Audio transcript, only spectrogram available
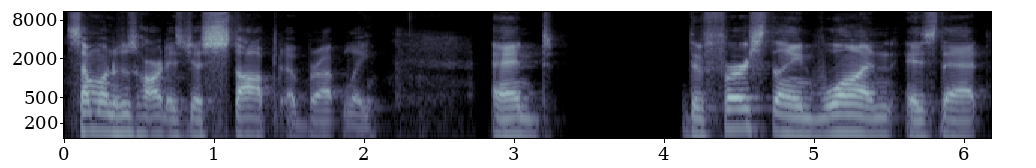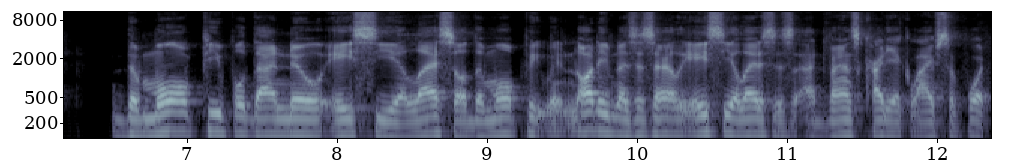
someone whose heart has just stopped abruptly, and the first thing one is that the more people that know ACLS, or the more people, not even necessarily ACLS is advanced cardiac life support,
